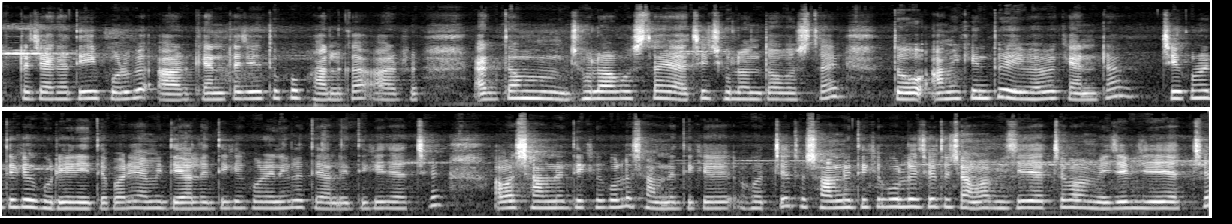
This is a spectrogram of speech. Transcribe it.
একটা জায়গা দিয়েই পড়বে। আর ক্যানটা যেহেতু খুব হালকা আর একদম ঝোলা অবস্থায় আছে, ঝুলন্ত অবস্থায় তো আমি কিন্তু এইভাবে ক্যানটা যে কোনো দিকে ঘুরিয়ে নিতে পারি। আমি দেয়ালের দিকে করে নিলে দেয়ালের দিকে যাচ্ছে, আবার সামনের দিকে করলে সামনের দিকে হচ্ছে। তো সামনের দিকে করলে যেহেতু জামা ভিজে যাচ্ছে বা মেজে ভিজে যাচ্ছে,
